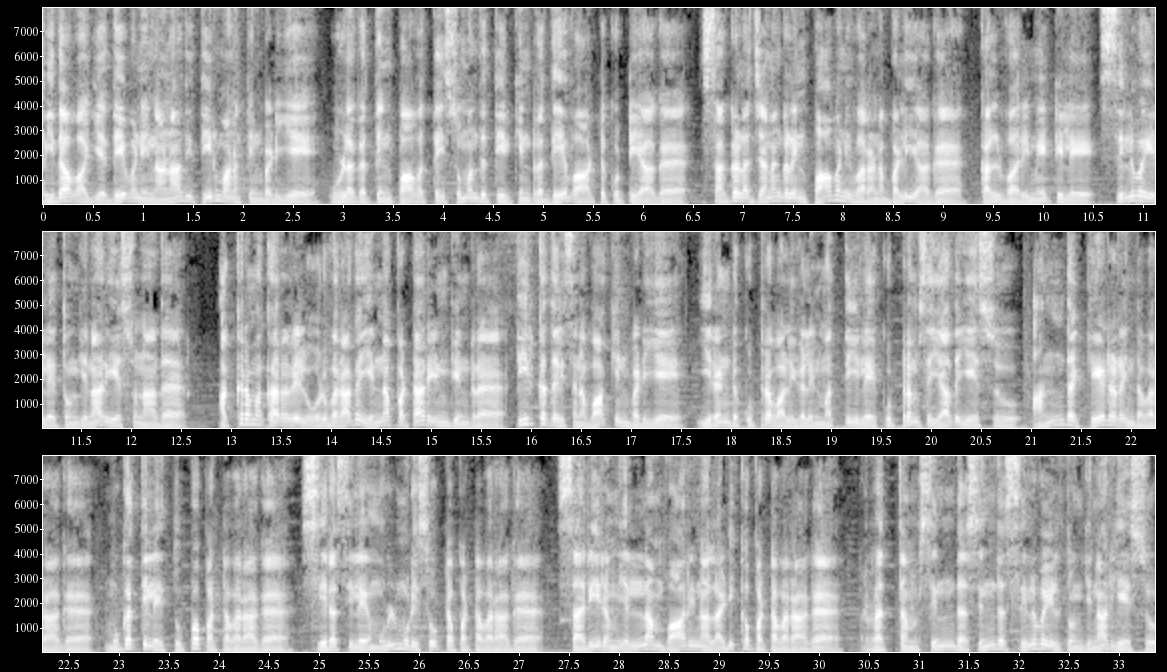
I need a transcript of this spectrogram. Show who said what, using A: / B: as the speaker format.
A: பிதாவாகிய தேவனின் அனாதி தீர்மானத்தின்படியே உலகத்தின் பாவத்தை சுமந்து தீர்க்கின்ற தேவ ஆட்டுக்குட்டியாக சகல ஜனங்களின் பாவ நிவாரண பலியாக கல்வாரி மேட்டிலே சிலுவையிலே தொங்கினார் இயேசுநாதர். அக்கிரமக்காரரில் ஒருவராக எண்ணப்பட்டார் என்கின்ற தீர்க்க தரிசன வாக்கின்படியே இரண்டு குற்றவாளிகளின் மத்தியிலே குற்றம் செய்யாத இயேசு அந்த கேடடைந்தவராக முகத்திலே துப்பப்பட்டவராக சிரசிலே முள்முடி சூட்டப்பட்டவராக சரீரம் எல்லாம் வாரினால் அடிக்கப்பட்டவராக ரத்தம் சிந்த சிந்த சிலுவையில் தொங்கினார் இயேசு.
